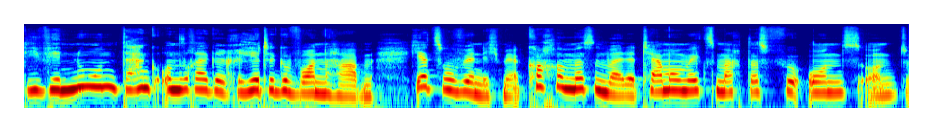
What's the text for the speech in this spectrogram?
die wir nun dank unserer Geräte gewonnen haben? Jetzt, wo wir nicht mehr kochen müssen, weil der Thermomix macht das für uns und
